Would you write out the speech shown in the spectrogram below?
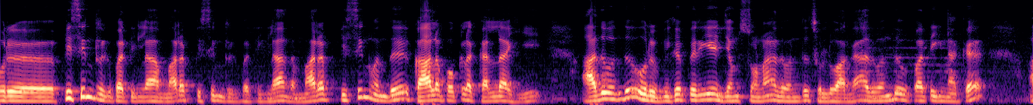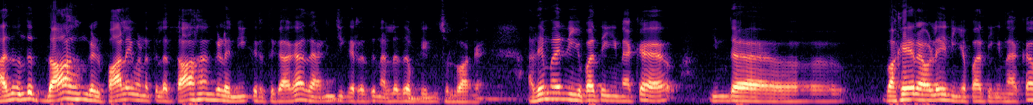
ஒரு பிசின் இருக்குது பார்த்தீங்களா? மரப்பிசின் இருக்குது பார்த்தீங்களா? அந்த மரப்பிசின் வந்து காலப்போக்கில் கல்லாகி அது வந்து ஒரு மிகப்பெரிய ஜெம்ஸ்டோனாக அது வந்து சொல்லுவாங்க. அது வந்து பார்த்தீங்கன்னாக்க அது வந்து தாகங்கள் பாலைவனத்தில் தாகங்களை நீக்கிறதுக்காக அதை அணிஞ்சிக்கிறது நல்லது அப்படின்னு சொல்லுவாங்க. அதே மாதிரி நீங்கள் பார்த்தீங்கன்னாக்க இந்த வகைராவிலே நீங்கள் பார்த்தீங்கன்னாக்கா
